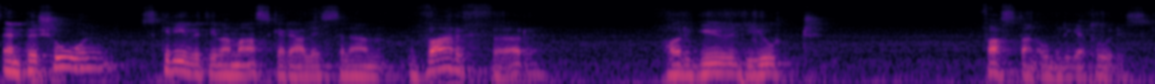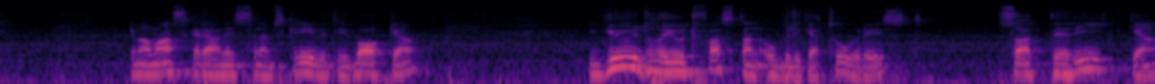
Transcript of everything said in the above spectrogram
En person skriver till Imam Askari salam varför har Gud gjort fastan obligatorisk? Imam Askari salam skriver tillbaka Gud har gjort fastan obligatoriskt så att det rika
